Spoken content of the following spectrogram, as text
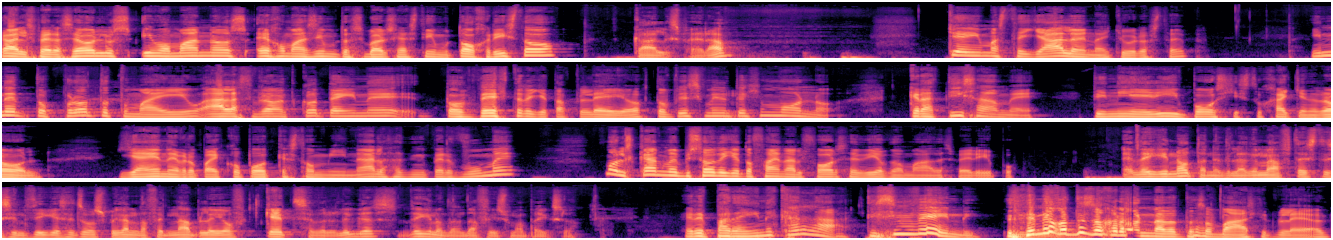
Καλησπέρα σε όλους. Είμαι ο Μάνος. Έχω μαζί μου τον συμπαρουσιαστή μου, τον Χρήστο. Καλησπέρα. Και είμαστε για άλλο ένα Eurostep. Είναι το πρώτο του Μαΐου, αλλά στην πραγματικότητα είναι το δεύτερο για τα playoff, το οποίο σημαίνει ότι όχι μόνο κρατήσαμε την ιερή υπόσχεση του Hack and Roll για ένα ευρωπαϊκό podcast το μήνα, αλλά θα την υπερβούμε μόλις κάνουμε επεισόδιο για το Final Four σε δύο εβδομάδες περίπου. Ε, δεν γινότανε δηλαδή με αυτές τις συνθήκες έτσι όπως πήγαν τα φετινά playoff και της Ευρωλίγκας δεν γινόταν να τα αφήσουμε απ' έξω. Ε, ρε, παρά είναι καλά. Τι συμβαίνει; δεν έχω τόσο χρόνο να δω τόσο μπάσκετ πλέον.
